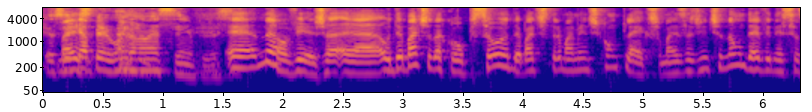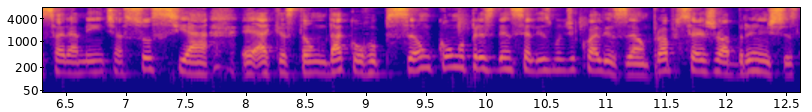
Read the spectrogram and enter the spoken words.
Eu sei mas, que a pergunta não é simples. É, não, veja, é, o debate da corrupção é um debate extremamente complexo, mas a gente não deve necessariamente associar é, a questão da corrupção com o presidencialismo de coalizão. O próprio Sérgio Abranches,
